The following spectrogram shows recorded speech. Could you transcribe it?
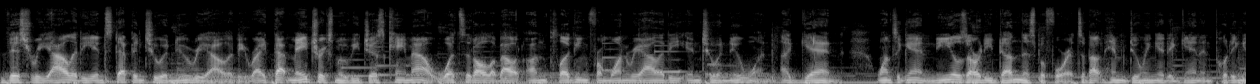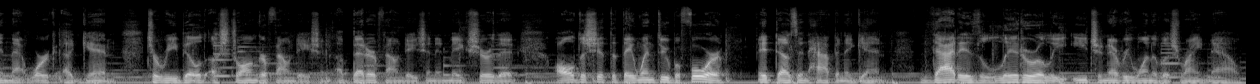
this reality and step into a new reality, right? That Matrix movie just came out. What's it all about? Unplugging from one reality into a new one again. Once again, Neo's already done this before. It's about him doing it again and putting in that work again to rebuild a stronger foundation, a better foundation, and make sure that all the shit that they went through before it doesn't happen again. That is literally each and every one of us right now.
